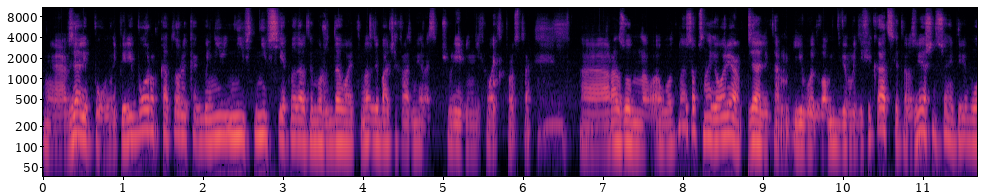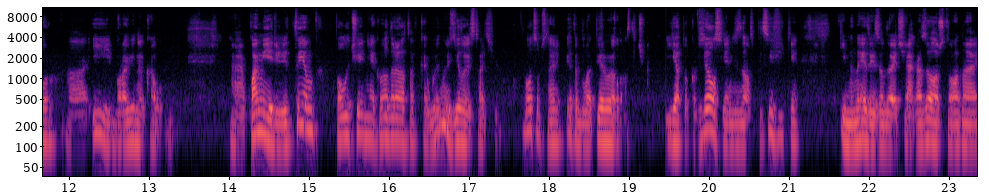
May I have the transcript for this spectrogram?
Э, взяли полный перебор, который как бы не, не, не все квадраты может давать. У нас для больших размеров времени не хватит просто а, разумного. Вот. Ну и, собственно говоря, взяли там его два, две модификации. Это взвешенный перебор а, и муравьиную колонию. Э, померили темп получения квадратов, как бы, ну сделали статью. Вот, собственно, это была первая ласточка. Я только взялся, я не знал специфики именно этой задачи. Оказалось, что она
